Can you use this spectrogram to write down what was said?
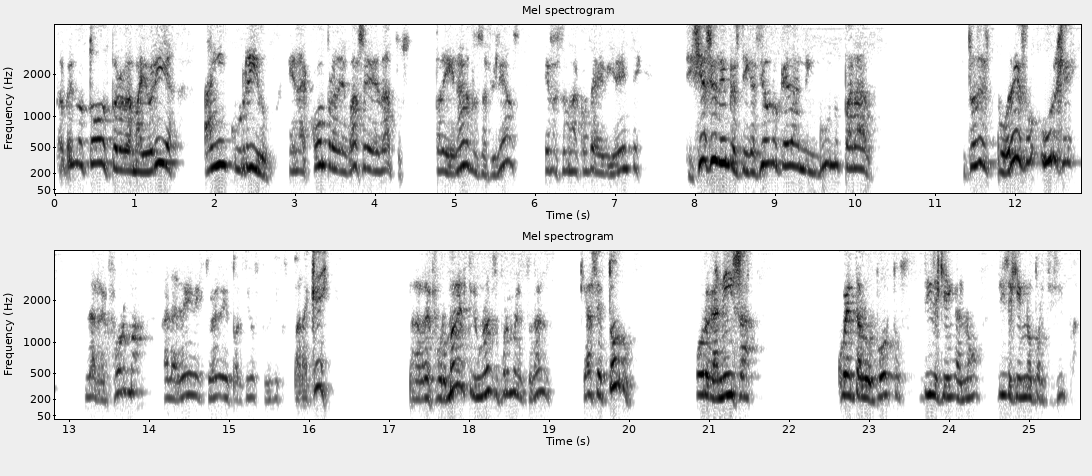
tal vez no todos, pero la mayoría, han incurrido en la compra de base de datos para llenar a sus afiliados, eso es una cosa evidente. Si se hace una investigación no queda ninguno parado. Entonces, por eso urge la reforma a la ley electoral de partidos políticos. ¿Para qué? Para reformar el Tribunal Supremo Electoral, que hace todo. Organiza, cuenta los votos, dice quién ganó, dice quién no participa.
